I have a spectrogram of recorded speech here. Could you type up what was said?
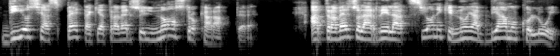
Dio si aspetta che attraverso il nostro carattere, attraverso la relazione che noi abbiamo con Lui,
